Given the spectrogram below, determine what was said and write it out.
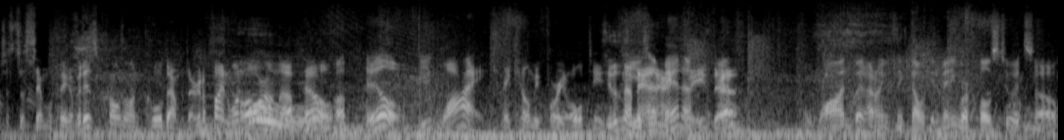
just a simple pickup. It is Chrono on cooldown, but they're gonna find one more on the uphill. Oh, Uphill. BY. Can they kill me before he ulties? He doesn't have He mana. doesn't have mana. He's dead. A wand, but I don't even think that will get him anywhere close to it, so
